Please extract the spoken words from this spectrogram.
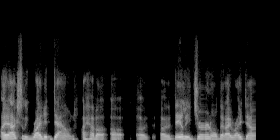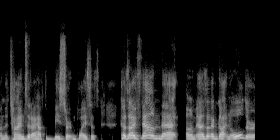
I actually write it down. I have a, a, a, a daily journal that I write down the times that I have to be certain places because I found that um, as I've gotten older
